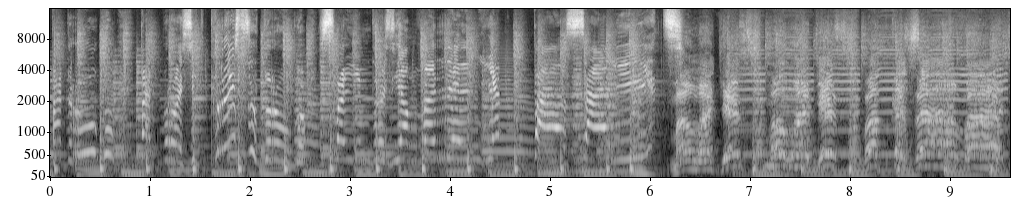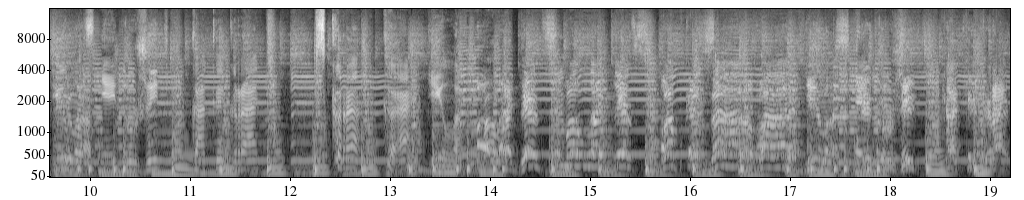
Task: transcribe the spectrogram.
подругу, подбросить крысу другу Своим друзьям варенье посолить. Молодец, молодец, бабка заводила. С ней дружить, как играть с крокодилом Молодец, молодец, бабка заводила. С ней дружить, как играть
